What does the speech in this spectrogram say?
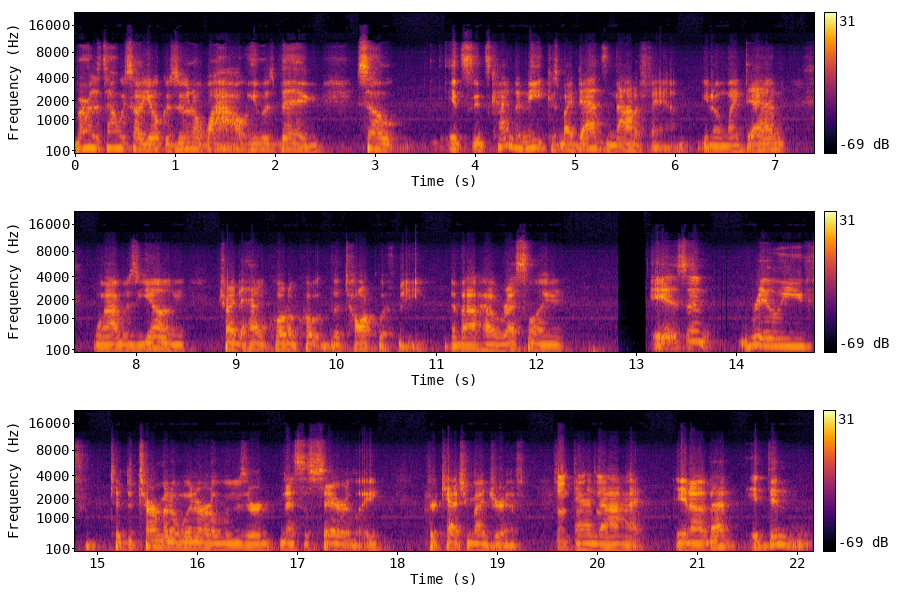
Remember the time we saw Yokozuna? Wow, he was big." So it's it's kind of neat because my dad's not a fan. You know, my dad, when I was young, tried to have quote unquote the talk with me about how wrestling isn't really f- to determine a winner or a loser necessarily for catching my drift. Dun, dun, and dun. uh you know that it didn't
